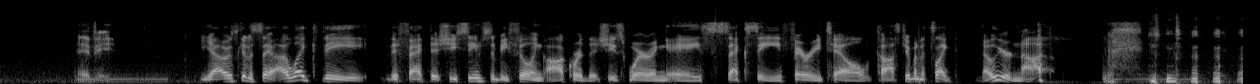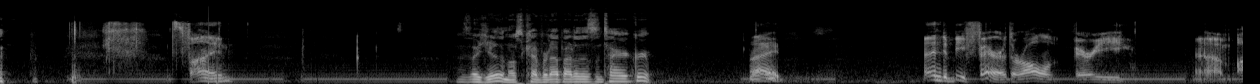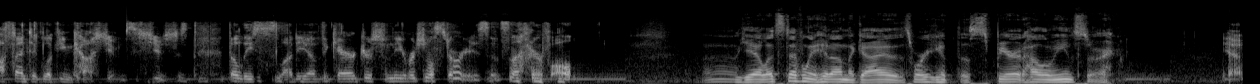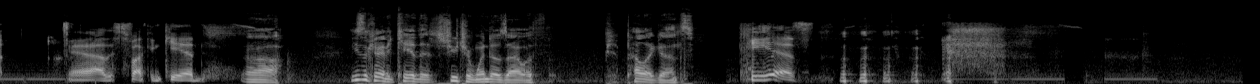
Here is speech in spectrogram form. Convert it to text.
Maybe. Yeah, I was gonna say I like the the fact that she seems to be feeling awkward that she's wearing a sexy fairy tale costume, and it's like, no, you're not. It's fine. It's like, you're the most covered up out of this entire group. Right. And to be fair, they're all very um, authentic looking costumes. She was just the least slutty of the characters from the original stories. It's not her fault. Uh, yeah, let's definitely hit on the guy that's working at the Spirit Halloween store. Yeah. Yeah, this fucking kid. Uh, he's the kind of kid that shoots your windows out with pellet guns. He is.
